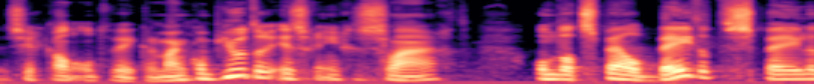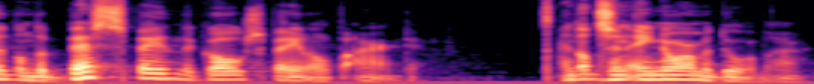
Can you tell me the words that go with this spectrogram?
zich kan ontwikkelen. Maar een computer is erin geslaagd om dat spel beter te spelen dan de best spelende Go-speler op aarde. En dat is een enorme doorbraak.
